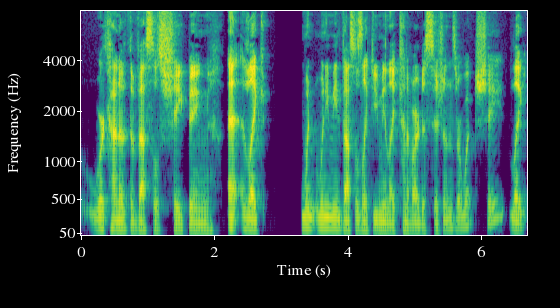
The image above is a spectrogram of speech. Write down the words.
we're kind of the vessels shaping, uh, like, when when you mean vessels, like, do you mean like kind of our decisions or what shape? Like,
